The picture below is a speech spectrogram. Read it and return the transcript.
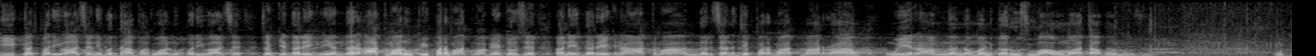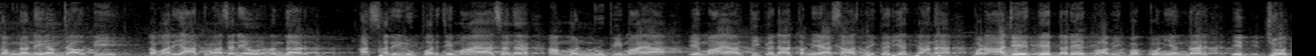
એક જ પરિવાર છે અને બધા ભગવાનનું પરિવાર છે. જેમ કે દરેકની અંદર આત્મા રૂપી પરમાત્મા બેઠો છે અને દરેકના આત્મા અંદર છે ને જે પરમાત્મા રામ, હું એ રામને નમન કરું છું, આવું માતા બોલું છું. હું તમને નહીં સમજાવતી. તમારી આત્મા છે ને અંદર આ શરીર ઉપર જે માયા છે ને, આ મન રૂપી માયા, એ માયાથી કદાચ તમે અહેસાસ નહીં કરી શકતા ને, પણ આજે તે દરેક ભાવિક ભક્તોની અંદર એ જ્યોત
